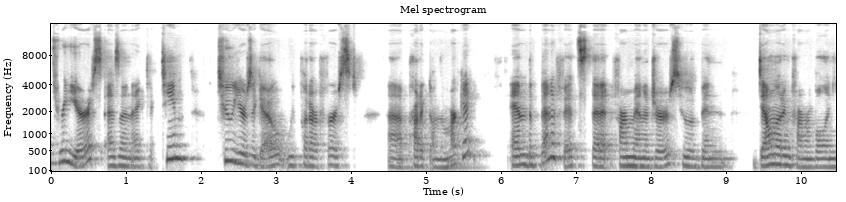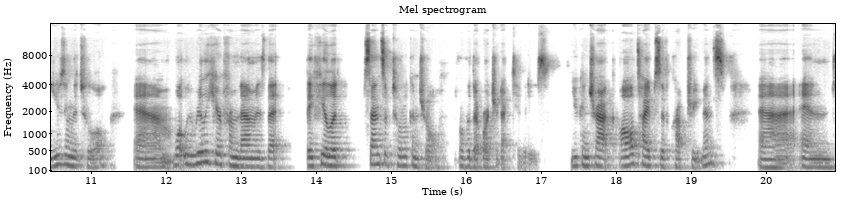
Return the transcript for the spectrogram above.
three years as an ag tech team. Two years ago, we put our first uh, product on the market and the benefits that farm managers who have been downloading Farmable and using the tool, um, what we really hear from them is that they feel a sense of total control over their orchard activities. You can track all types of crop treatments uh, and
